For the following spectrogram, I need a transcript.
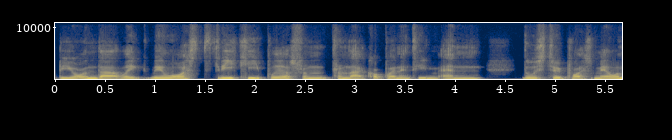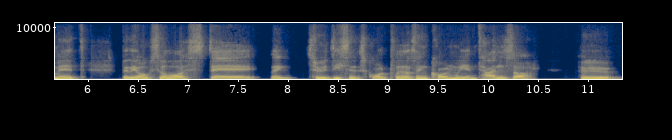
beyond that. Like they lost three key players from from that cup winning team, and those two plus Melamed. But they also lost uh, like two decent squad players in Conway and Tanser, who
